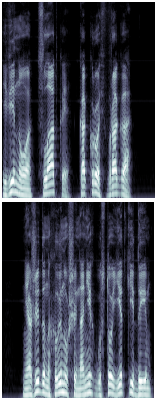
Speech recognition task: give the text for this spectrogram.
и вино, сладкое, как кровь врага. Неожиданно хлынувший на них густой едкий дым,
